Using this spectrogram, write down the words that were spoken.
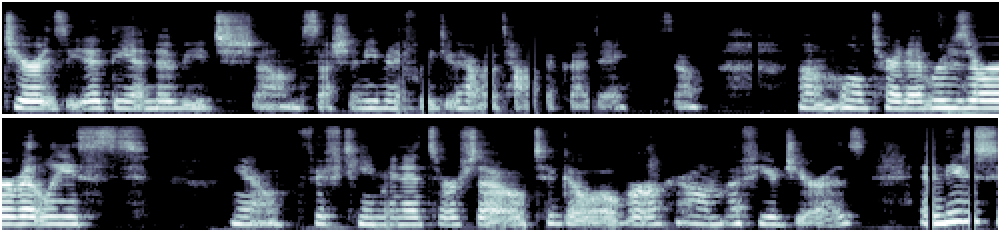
Jira's at the end of each um, session, even if we do have a topic that day. So um, we'll try to reserve at least you know 15 minutes or so to go over um, a few Jiras. And these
